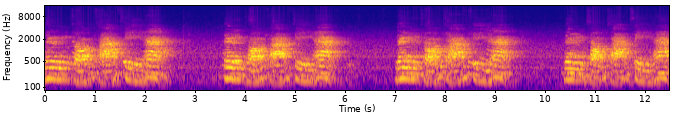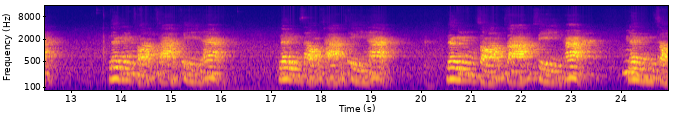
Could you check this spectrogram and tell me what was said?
หนึ่งสองสามสี่ห้าหนึ่งสองสามสี่ห้า หนึ่งสองสามสี่ห้าหนึ่งสองสามสี่ห้าหนึ่งสองสามสี่ห้าหนึ่งสองสามสี่ห้าหนึ่งสองสามสี่ห้าหนึ่งสอ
